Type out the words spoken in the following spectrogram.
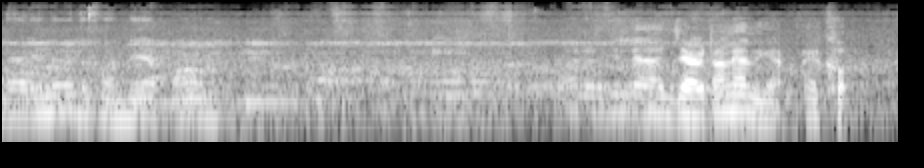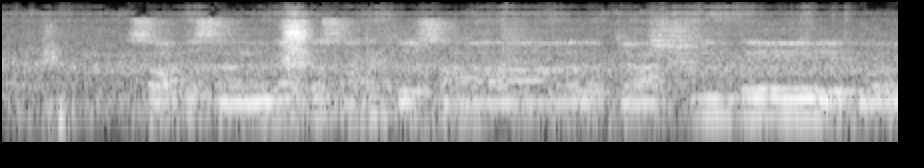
ਡੈਡੀ ਨੂੰ ਵੀ ਦਿਖਾਉਂਦੇ ਹਾਂ ਆਪਾਂ ਹੁਣ। ਲੜਕੀ ਲੈ ਜੈਕਟਾਂ ਲਿਆਂਦੀਆਂ ਵੇਖੋ। ਸਤ ਸੰਗਤ ਸਹਿਜ ਸਾਰ ਜਾਤੀ ਦੇ ਗੁਰ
